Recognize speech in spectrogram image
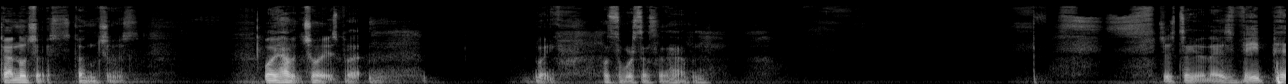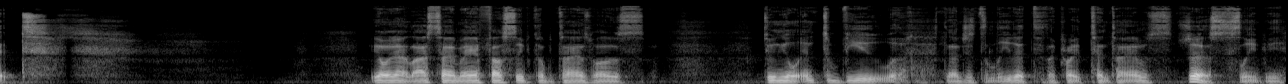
got no choice. Got no choice. Well, you have a choice, but like, what's the worst that's gonna happen? Just take a nice vape hit. You know, yeah, last time I fell asleep a couple times while I was doing old interview. Then I just deleted it like probably 10 times. Just sleepy.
